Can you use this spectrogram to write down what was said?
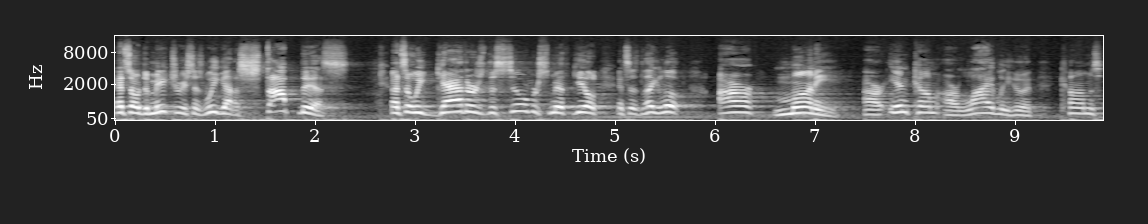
And so Demetrius says, We got to stop this. And so he gathers the silversmith guild and says, Hey, look, our money, our income, our livelihood comes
